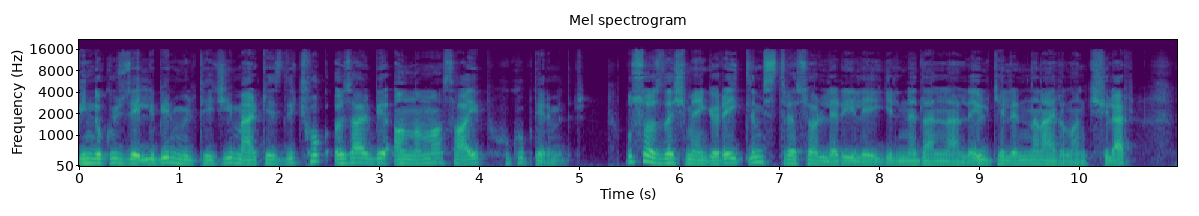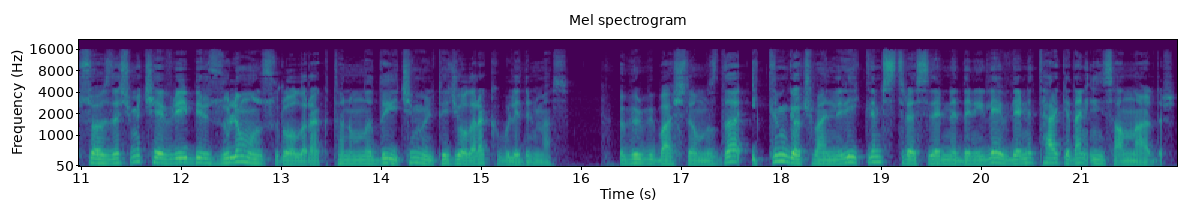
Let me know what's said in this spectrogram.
1951 mülteci merkezli çok özel bir anlama sahip hukuk terimidir. Bu sözleşmeye göre iklim stresörleri ile ilgili nedenlerle ülkelerinden ayrılan kişiler, sözleşme çevreyi bir zulüm unsuru olarak tanımladığı için mülteci olarak kabul edilmez. Öbür bir başlığımızda iklim göçmenleri iklim stresleri nedeniyle evlerini terk eden insanlardır.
